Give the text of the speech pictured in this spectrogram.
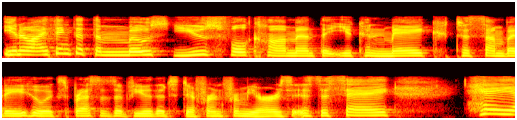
You know, I think that the most useful comment that you can make to somebody who expresses a view that's different from yours is to say, Hey,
